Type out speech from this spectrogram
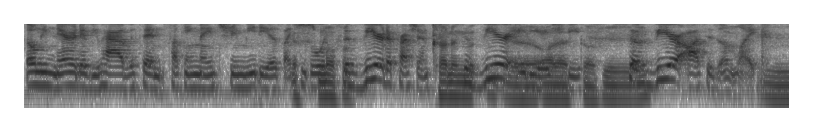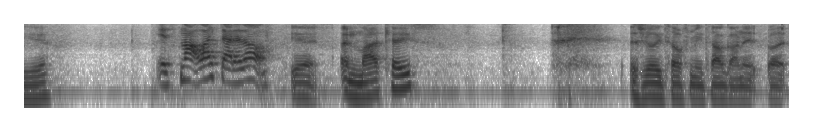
the only narrative you have within fucking mainstream media is like It's people with severe depression, severe yeah, ADHD, yeah, yeah. severe autism. Like yeah, it's not like that at all. yeah. In my case, it's really tough for me to talk on it, but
